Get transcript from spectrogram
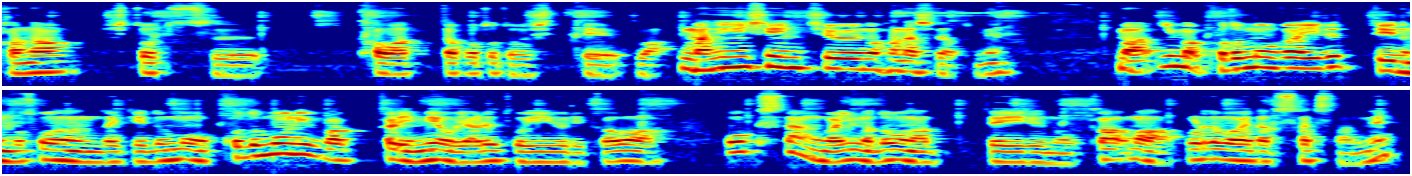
かな？一つ変わったこととしては。まあ妊娠中の話だとね。まあ今子供がいるっていうのもそうなんだけども、子供にばっかり目をやるというよりかは、奥さんが今どうなっているのか、まあ俺の場合だとサチさんね。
